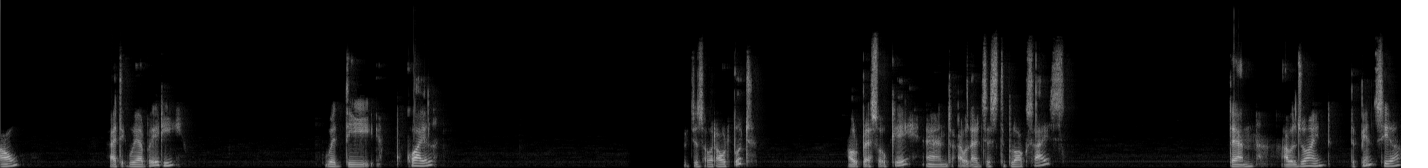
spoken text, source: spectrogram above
Now I think we are ready with the coil which is our output. I'll press OK and I will adjust the block size then I will join the pins here.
